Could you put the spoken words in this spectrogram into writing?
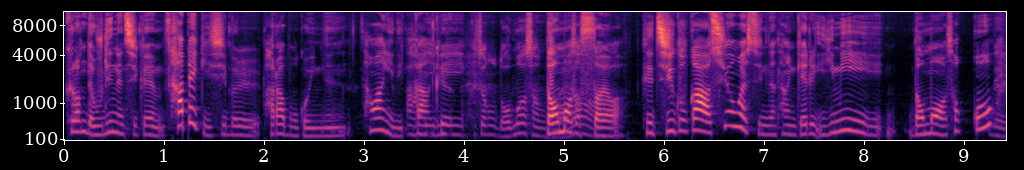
그런데 우리는 지금 420을 바라보고 있는 상황이니까 아, 그 그 정도 넘어선 거예요? 넘어섰어요. 그 지구가 수용할 수 있는 한계를 이미 넘어섰고 네.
